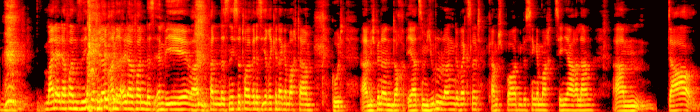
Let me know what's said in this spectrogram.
Meine Eltern fanden es nicht so schlimm, andere Eltern fanden das irgendwie, waren, fanden das nicht so toll, wenn das ihre Kinder gemacht haben. Gut, ähm, ich bin dann doch eher zum Judo dann gewechselt, Kampfsport ein bisschen gemacht, zehn Jahre lang. Ähm, da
